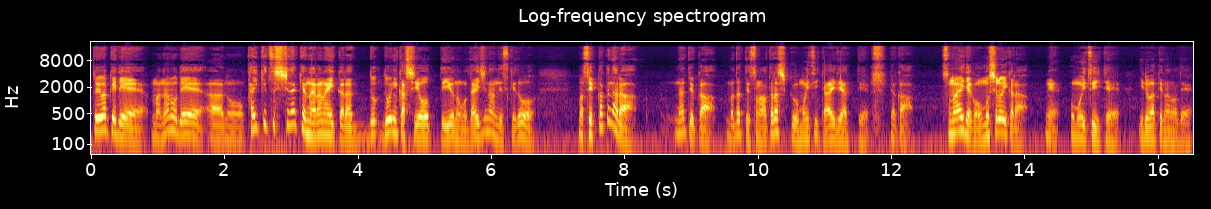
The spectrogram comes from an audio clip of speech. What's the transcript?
というわけで、まあ、なのであの解決しなきゃならないからどどうにかしようっていうのも大事なんですけど、まあ、せっかくならなんていうか、まあ、だってその新しく思いついたアイデアってなんかそのアイデアが面白いからね思いついているわけなので。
